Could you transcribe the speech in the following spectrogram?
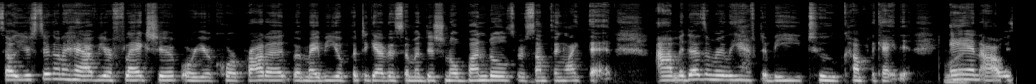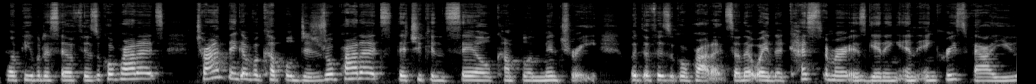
So you're still going to have your flagship or your core product, but maybe you'll put together some additional bundles or something like that. Um, it doesn't really have to be too complicated. Right. And I always tell people to sell physical products. Try and think of a couple digital products that you can sell complementary with the physical product. So that way the customer is getting an increased value.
